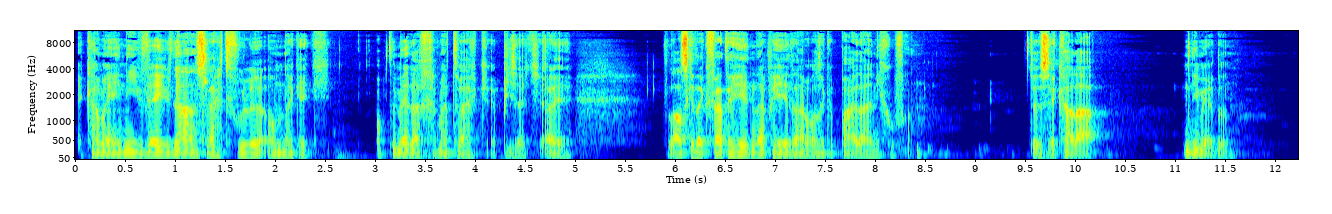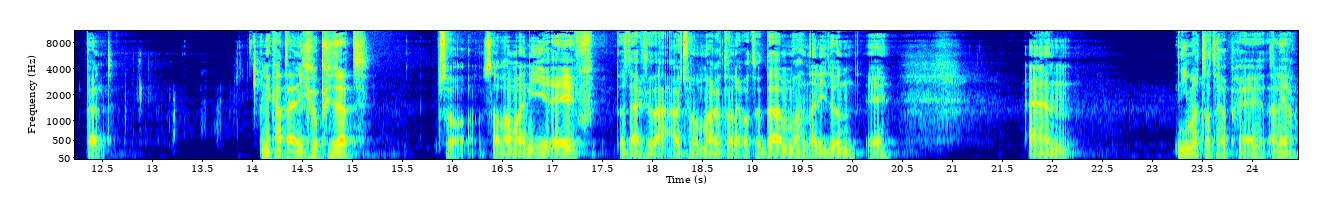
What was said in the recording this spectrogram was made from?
ik ga mij niet vijf dagen slecht voelen, omdat ik op de middag met werk een pizzatje... Allee, de laatste keer dat ik vette gegeten heb gegeten, was ik een paar dagen niet goed van. Dus ik ga dat niet meer doen. Punt. En ik had dat in die groep gezet. Zo, zo van manier, hé, dat is 30 dagen uit van marathon in Rotterdam, we gaan dat niet doen. Hé. En niemand had erop gereageerd. Ja.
